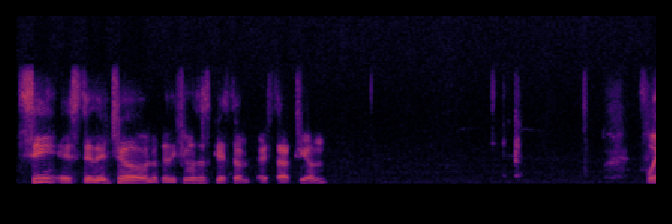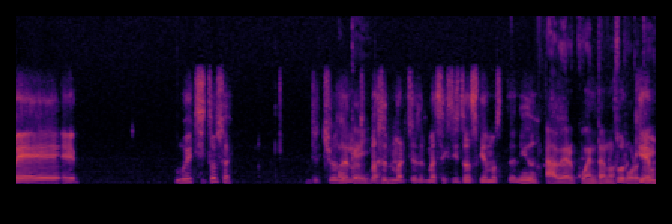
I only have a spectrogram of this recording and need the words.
Sí, este, de hecho lo que dijimos es que esta, esta acción fue muy exitosa. De hecho, de las más marchas más exitosas que hemos tenido. A ver, cuéntanos por, qué.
